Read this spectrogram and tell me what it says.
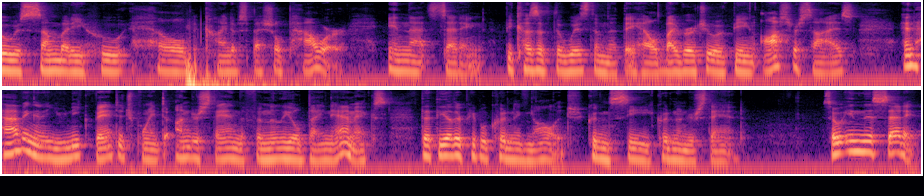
who was somebody who held a kind of special power in that setting because of the wisdom that they held by virtue of being ostracized and having a unique vantage point to understand the familial dynamics that the other people couldn't acknowledge, couldn't see, couldn't understand. So in this setting,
